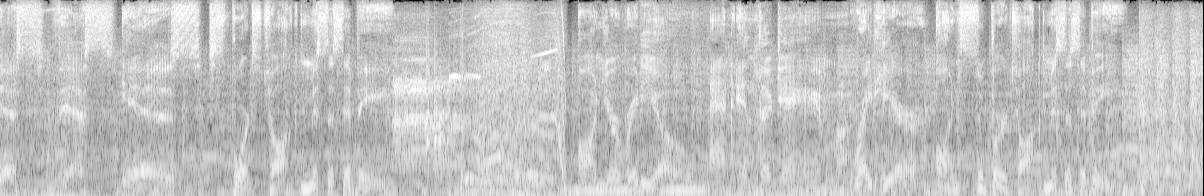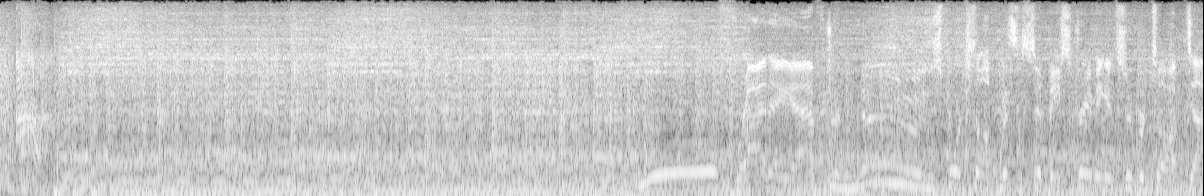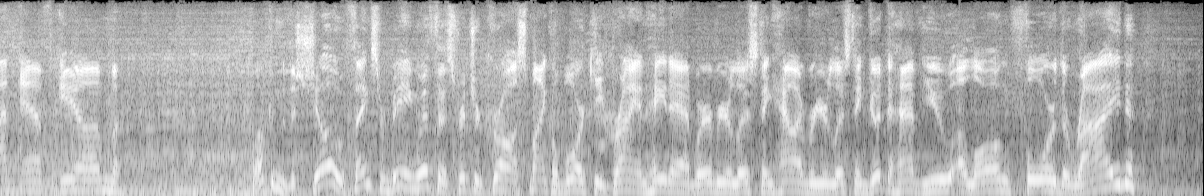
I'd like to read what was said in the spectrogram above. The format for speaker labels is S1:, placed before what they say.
S1: This, this is Sports Talk Mississippi. On your radio and in the game, right here on Super Talk Mississippi.
S2: Friday afternoon, Sports Talk Mississippi, streaming at supertalk.fm. Welcome to the show. Thanks for being with us. Richard Cross, Michael Borky, Brian Haydad, wherever you're listening, however you're listening. Good to have you along for the ride.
